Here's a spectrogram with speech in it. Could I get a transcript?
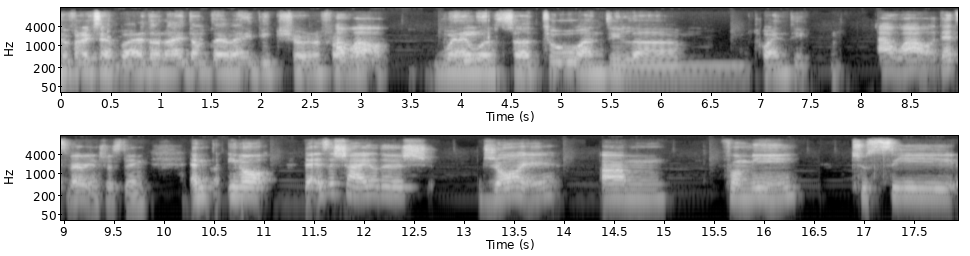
have, for example, I don't, I don't have any picture from oh wow. when I was uh, two until um, twenty. Oh wow, that's very interesting. And you know, there is a childish joy um for me to see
